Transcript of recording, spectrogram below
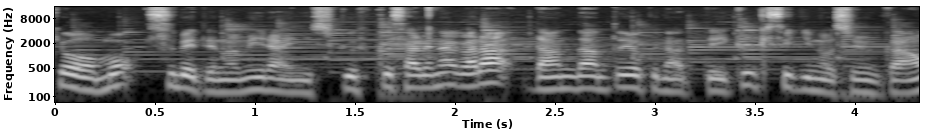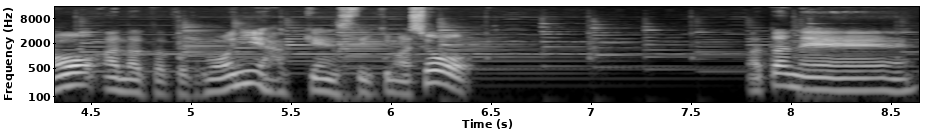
今日も全ての未来に祝福されながらだんだんと良くなっていく奇跡の瞬間をあなたと共に発見していきましょう。またね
